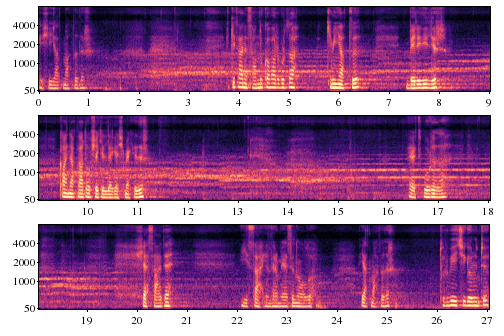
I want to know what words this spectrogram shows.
eşi yatmaktadır. İki tane sanduka var burada. Kimin yattığı belli değildir. Kaynaklarda o şekilde geçmektedir. Evet burada da Şehzade İsa Yıldırım Beyazıt'ın oğlu yatmaktadır. Türbe içi görüntü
